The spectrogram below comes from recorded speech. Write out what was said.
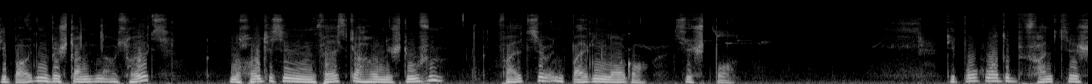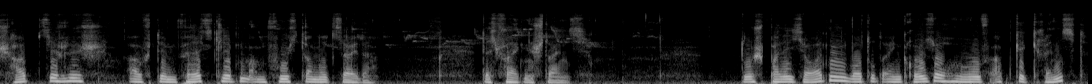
Die Bauten bestanden aus Holz. Noch heute sind in den Fels gehauene Stufen, Falze und Balkenlager sichtbar. Die Burgwarte befand sich hauptsächlich auf dem Felsklippen am Fuß der Nordseite des Falkensteins. Durch Palisaden war dort ein größerer Hof abgegrenzt,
